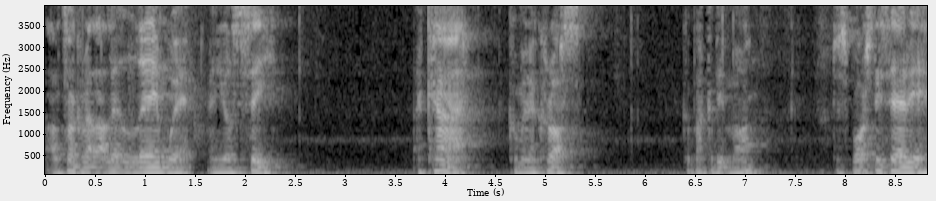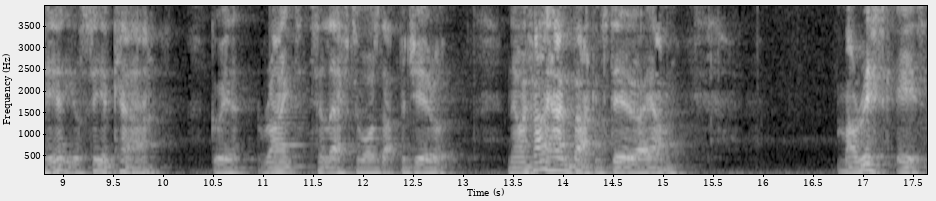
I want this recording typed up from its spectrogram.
I'll talk about that little laneway, and you'll see a car coming across. Go back a bit more. Just watch this area here, you'll see a car going right to left towards that Pajero. Now if I hang back and stay where I am, my risk is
